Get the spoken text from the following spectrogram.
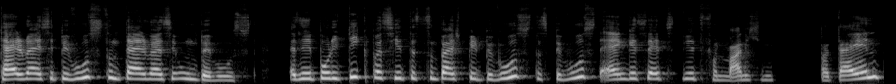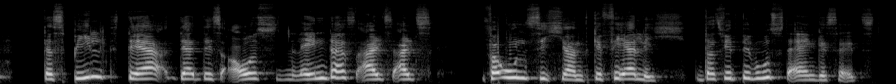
teilweise bewusst und teilweise unbewusst. Also in der Politik passiert das zum Beispiel bewusst, dass bewusst eingesetzt wird von manchen Parteien das Bild der, der, des Ausländers als, als verunsichernd, gefährlich. Das wird bewusst eingesetzt.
